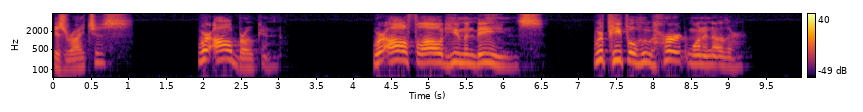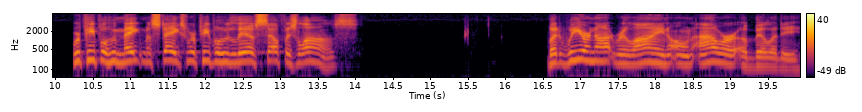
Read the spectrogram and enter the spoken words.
is righteous. We're all broken. We're all flawed human beings. We're people who hurt one another. We're people who make mistakes. We're people who live selfish lives. But we are not relying on our ability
